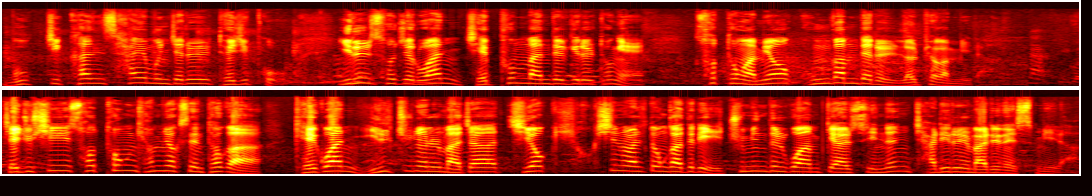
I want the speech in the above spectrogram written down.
묵직한 사회 문제를 되짚고 이를 소재로 한 제품 만들기를 통해 소통하며 공감대를 넓혀갑니다. 제주시 소통협력센터가 개관 1주년을 맞아 지역 혁신 활동가들이 주민들과 함께 할 수 있는 자리를 마련했습니다.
